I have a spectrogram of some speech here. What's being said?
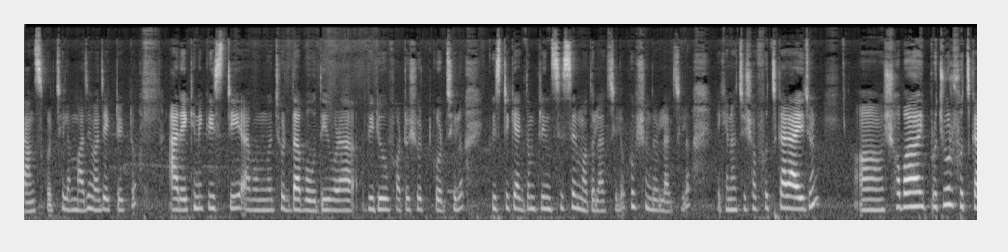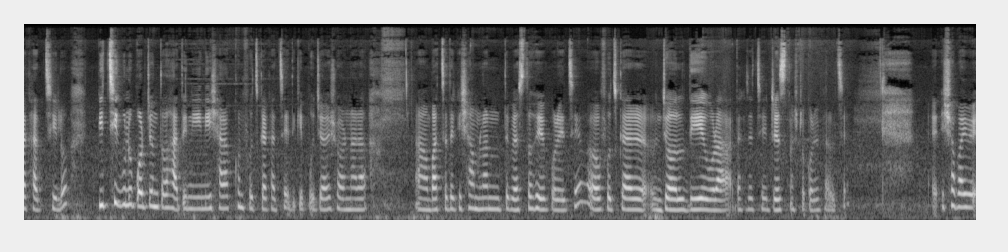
ডান্স করছিলাম মাঝে মাঝে একটু একটু। আর এখানে ক্রিস্টি এবং ছোটদা বৌদি, ওরা ভিডিও ফটোশ্যুট করছিল। ক্রিস্টিকে একদম প্রিন্সেসের মতো লাগছিল, খুব সুন্দর লাগছিল। এখানে হচ্ছে সব ফুচকার আয়োজন। সবাই প্রচুর ফুচকা খাচ্ছিল। পিচ্ছিগুলো পর্যন্ত হাতে নিয়ে নিয়ে সারাক্ষণ ফুচকা খাচ্ছে। এদিকে পূজা স্বর্ণারা বাচ্চাদেরকে সামলানোতে ব্যস্ত হয়ে পড়েছে। ফুচকার জল দিয়ে ওরা দেখা যাচ্ছে ড্রেস নষ্ট করে ফেলছে। সবাই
